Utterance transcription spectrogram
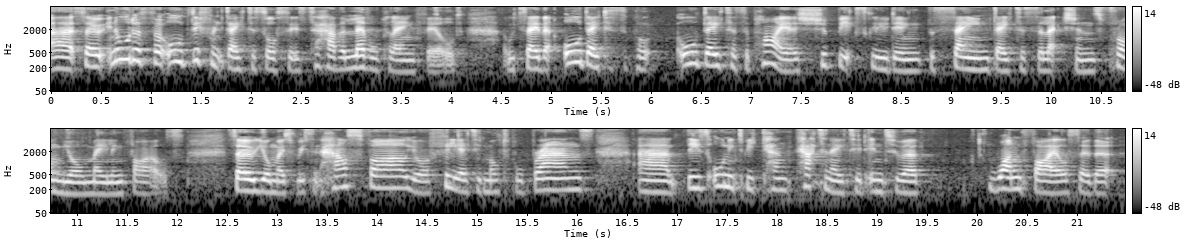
Uh, so in order for all different data sources to have a level playing field, I would say that all data all data suppliers should be excluding the same data selections from your mailing files. So your most recent house file, your affiliated multiple brands, uh, these all need to be concatenated into a one file so that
